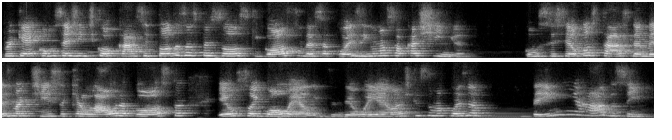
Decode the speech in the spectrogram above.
porque é como se a gente colocasse todas as pessoas que gostam dessa coisa em uma só caixinha. Como se se eu gostasse da mesma artista que a Laura gosta, eu sou igual ela, entendeu? E eu acho que isso é uma coisa bem errada, assim.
